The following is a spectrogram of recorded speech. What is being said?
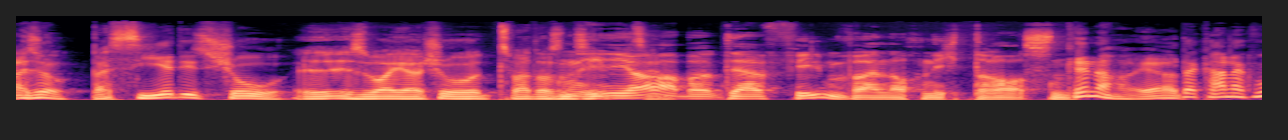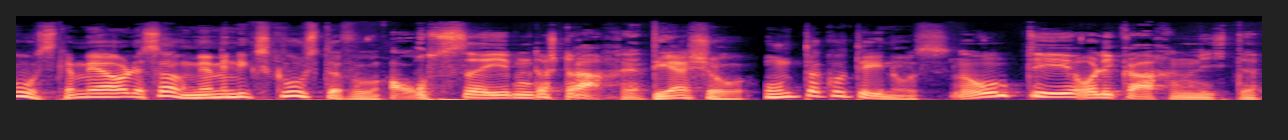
Also passiert ist schon. Es war ja schon 2017. Ja, aber der Film war noch nicht draußen. Genau, ja, da keiner gewusst. Kann man ja alle sagen. Wir haben ja nichts gewusst davon. Außer eben der Strache. Der schon. Und der Gutenus. Und die Oligarchennichte.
